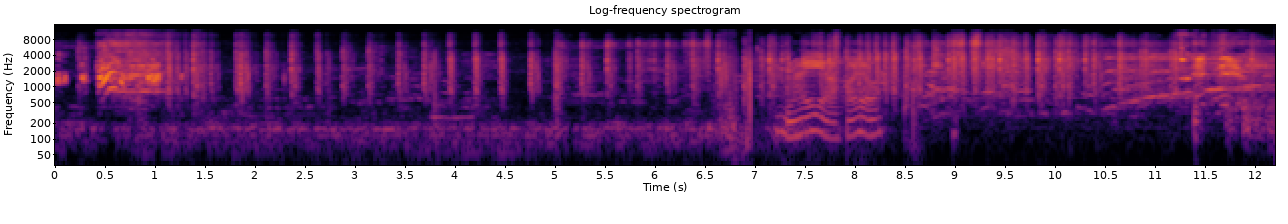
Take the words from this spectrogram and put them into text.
Triple kill. ok sorry ok hắn rồi mấy giờ hỏi rồi Head there!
